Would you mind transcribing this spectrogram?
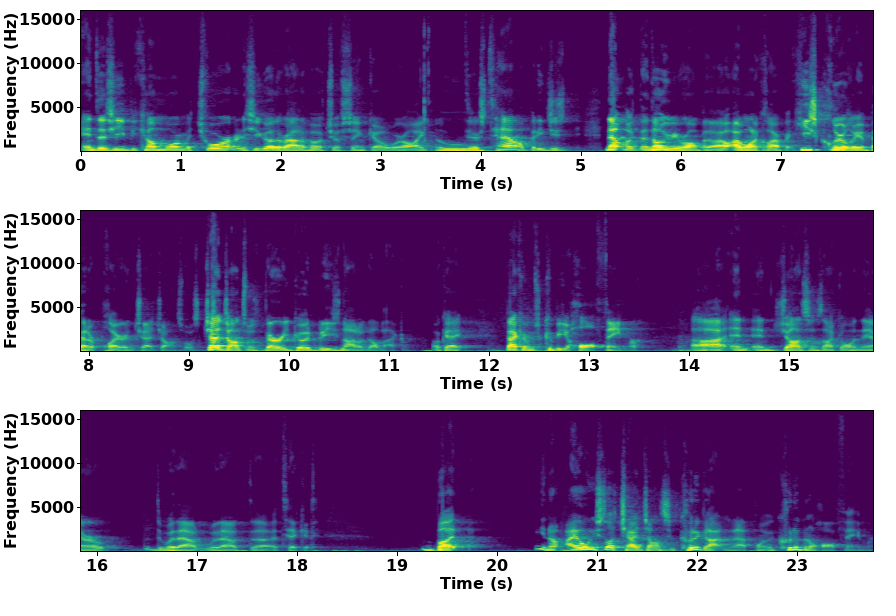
And does he become more mature, or does he go the route of Ocho Cinco, where like there's talent, but he just now look, don't get me wrong, but I, I want to clarify. He's clearly a better player than Chad Johnson was. Chad Johnson was very good, but he's not Odell Beckham. Okay, Beckham could be a Hall of Famer, uh, and and Johnson's not going there without without uh, a ticket. But you know, I always thought Chad Johnson could have gotten to that point. He could have been a Hall of Famer.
